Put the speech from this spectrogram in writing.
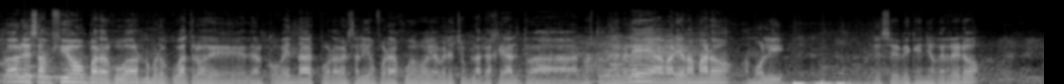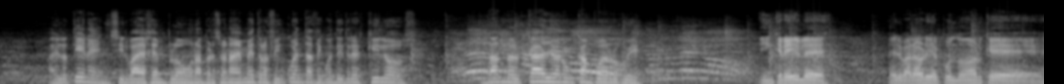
probable sanción para el jugador número 4 de, de Alcobendas por haber salido fuera de juego y haber hecho un placaje alto a nuestro DBL, a Mariano Amaro, a Moli, ese pequeño guerrero. Ahí lo tienen, sirva de ejemplo una persona de metro 50, 53 kilos, dando el callo en un campo de rugby. Increíble el valor y el punto honor que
